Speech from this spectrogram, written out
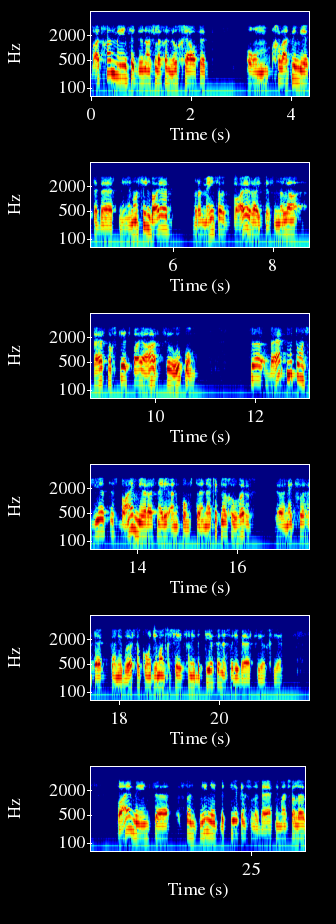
wat gaan mense doen as hulle genoeg geld het om glad nie meer te werk nie. En ons sien baie mense wat baie ryk is en hulle werk nog steeds baie hard. So hoekom? So werk moet ons weet is baie meer as net die inkomste en ek het nou gehoor uh, net voordat ek aan die woord gekom het iemand gesê het van die betekenis wat die werk vir jou gee. Baie mense vind nie net betekenis hulle werk nie, maar as hulle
